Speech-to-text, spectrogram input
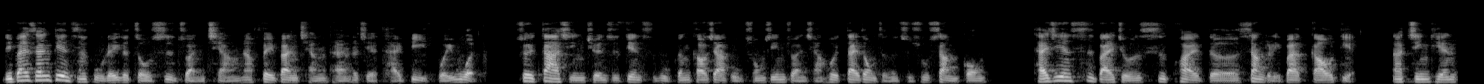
礼拜三电子股的一个走势转强，那费半强弹，而且台币回稳。所以大型全值电子股跟高价股重新转强，会带动整个指数上攻。台积电四百九十四块的上个礼拜高点，那今天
